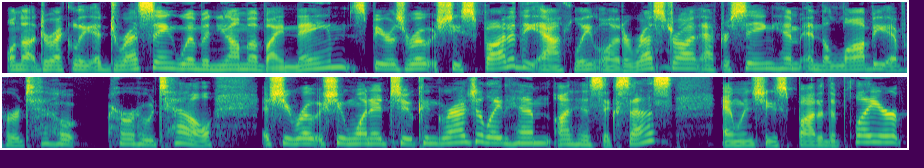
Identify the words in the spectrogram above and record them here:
while not directly addressing Wembanyama by name. Spears wrote she spotted the athlete while at a restaurant after seeing him in the lobby of her to- her hotel. As she wrote, she wanted to congratulate him on his success. And when she spotted the player,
